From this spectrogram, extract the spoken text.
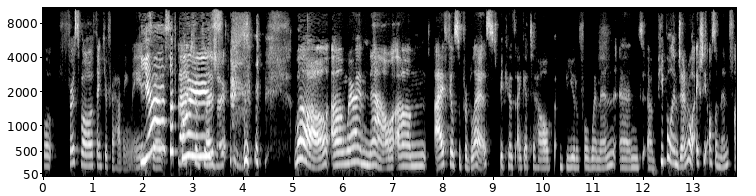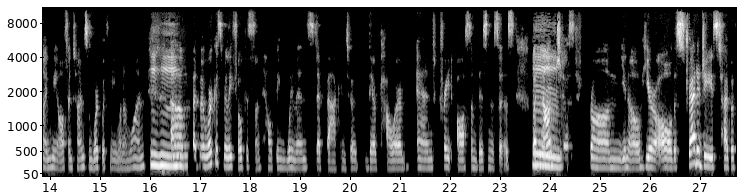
Well, first of all, thank you for having me. Yes, a, of course. a pleasure. well, um, where I'm now, um, I feel super blessed because I get to help beautiful women and uh, people in general. Actually, also men find me oftentimes and work with me one on one. But my work is really focused on helping women step back into their power and create awesome businesses, but not Mm. just from you know here are all the strategies type of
